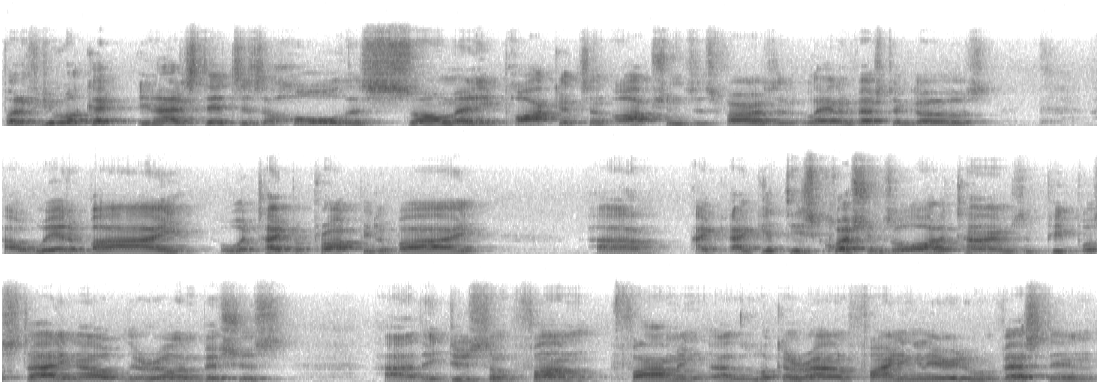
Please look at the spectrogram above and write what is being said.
but if you look at the United States as a whole, there's so many pockets and options as far as a land investor goes, uh, where to buy, what type of property to buy. Um, I, I, get these questions a lot of times, and people are starting out, they're real ambitious. Uh, they do some farm farming, uh, looking around, finding an area to invest in.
